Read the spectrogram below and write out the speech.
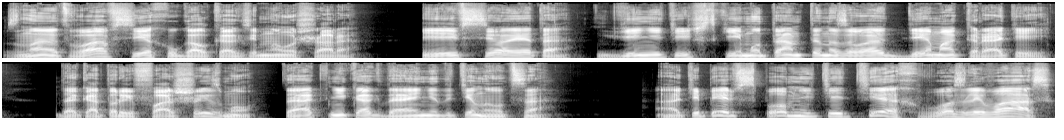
знают во всех уголках земного шара. И все это генетические мутанты называют демократией, до которой фашизму так никогда и не дотянуться. А теперь вспомните тех возле вас,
